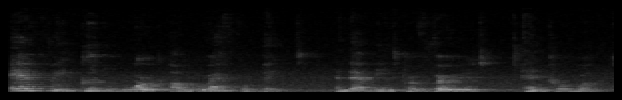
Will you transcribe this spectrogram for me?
every good work a reprobate, and that means perverted and corrupt.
